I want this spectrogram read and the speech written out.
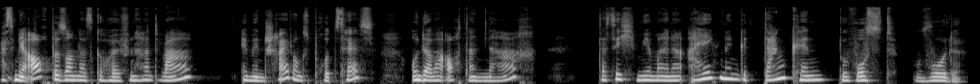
Was mir auch besonders geholfen hat, war im Entscheidungsprozess und aber auch danach, dass ich mir meiner eigenen Gedanken bewusst wurde.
